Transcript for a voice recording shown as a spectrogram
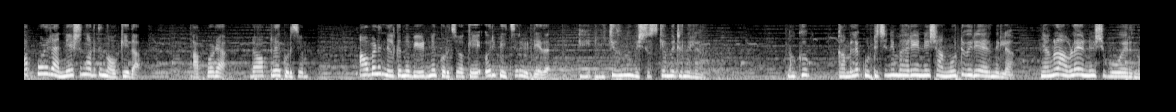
അപ്പോഴൊരു അന്വേഷണം നടത്തി നോക്കിയതാ. അപ്പോഴാ ഡോക്ടറെ കുറിച്ചും അവൾ നിൽക്കുന്ന വീടിനെ കുറിച്ചും ഒക്കെ ഒരു പിക്ചർ കിട്ടിയത്. എനിക്കിതൊന്നും വിശ്വസിക്കാൻ പറ്റുന്നില്ല. നോക്കൂ കമല കുട്ടിച്ചനെയും ഭാര്യ അന്വേഷിച്ച് അങ്ങോട്ട് വരികയായിരുന്നില്ല. ഞങ്ങൾ അവളെ അന്വേഷിച്ച് പോവായിരുന്നു.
